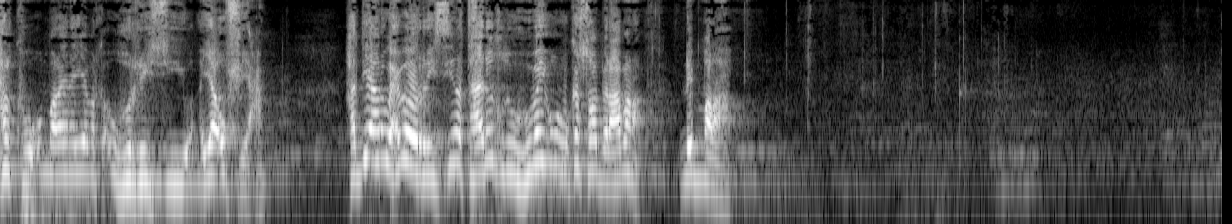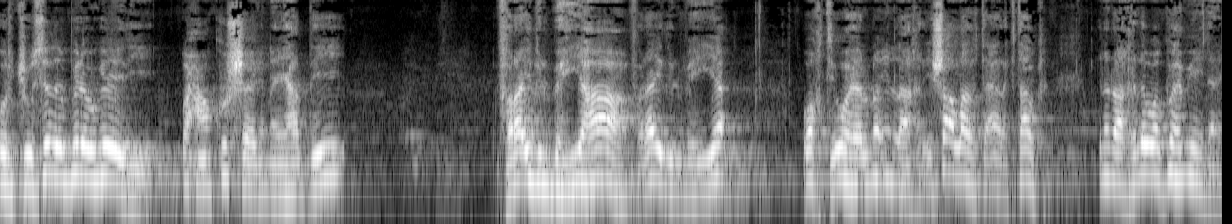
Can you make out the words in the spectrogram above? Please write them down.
halkuu u malaynaya marka uu horreysiiyo ayaa u fiican. Haddii aanu waxba horreysiina taariikhduu hubay inuu ka soo bilaabana dhib ma laha. Urjuusada bilowgeedii waxaan ku sheegnay haddii faraaid ulbahiya ha faraaid ulbahiya wakti u helno in la akhriyo. Insha allahu tacaala kitaabka inaynu akhrino waan ku hamiyeynaa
